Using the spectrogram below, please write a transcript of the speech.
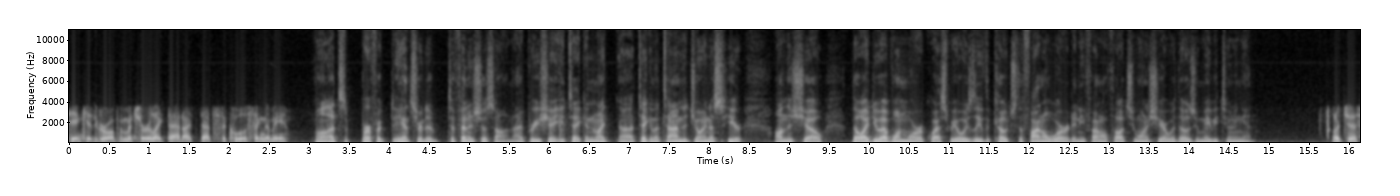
seeing kids grow up and mature like that, I, that's the coolest thing to me. Well, that's a perfect answer to, to finish us on. I appreciate you taking my uh, taking the time to join us here on the show. Though I do have one more request. We always leave the coach the final word. Any final thoughts you want to share with those who may be tuning in? Well, just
